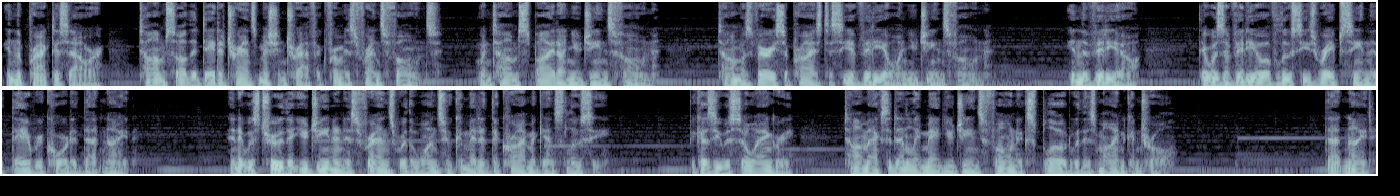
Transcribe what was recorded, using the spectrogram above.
In the practice hour, Tom saw the data transmission traffic from his friends' phones. When Tom spied on Eugene's phone, Tom was very surprised to see a video on Eugene's phone. In the video, there was a video of Lucy's rape scene that they recorded that night. And it was true that Eugene and his friends were the ones who committed the crime against Lucy. Because he was so angry, Tom accidentally made Eugene's phone explode with his mind control. That night,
